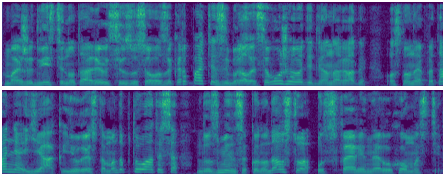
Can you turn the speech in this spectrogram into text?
Майже 200 нотаріусів з усього Закарпаття зібралися в Ужгороді для наради. Основне питання як юристам адаптуватися до змін законодавства у сфері нерухомості.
